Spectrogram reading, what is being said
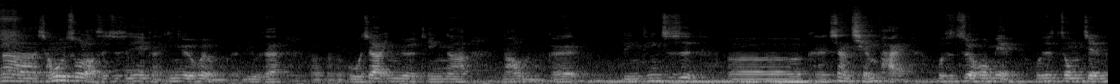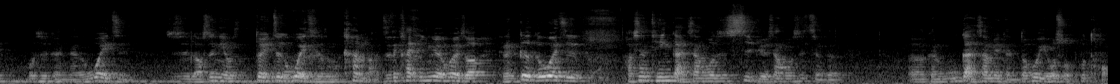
那想问说，老师，就是因为可能音乐会，我们可能例如在呃，可能国家音乐厅啊，然后我们可能聆听，就是呃，可能像前排，或是最后面，或是中间，或是可能哪个位置，就是老师，你有对这个位置有什么看法？就是看音乐会的时候，可能各个位置好像听感上，或是视觉上，或是整个呃，可能五感上面，可能都会有所不同，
